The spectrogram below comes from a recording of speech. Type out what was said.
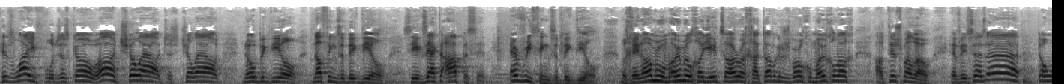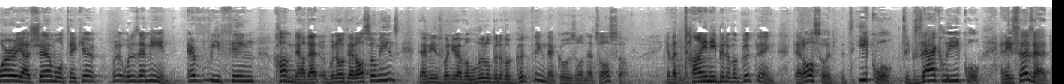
His life will just go, oh, chill out, just chill out, no big deal, nothing's a big deal. It's the exact opposite. Everything's a big deal. If he says, ah, don't worry, Hashem will take care, what, what does that mean? Everything come. Now, that, we know what that also means? That means when you have a little bit of a good thing that goes on, that's also. You have a tiny bit of a good thing. That also, it's equal. It's exactly equal. And he says that.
